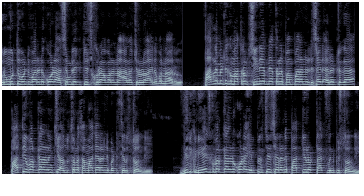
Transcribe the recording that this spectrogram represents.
గురుమూర్తి వంటి వారిని కూడా అసెంబ్లీకి తీసుకురావాలన్న ఆలోచనలో ఆయన ఉన్నారు. పార్లమెంటుకు మాత్రం సీనియర్ నేతలను పంపాలని డిసైడ్ అయినట్లుగా పార్టీ వర్గాల నుంచి అందుతున్న సమాచారాన్ని బట్టి తెలుస్తోంది. వీరికి నియోజకవర్గాలను కూడా ఎంపిక చేశారని పార్టీలో టాక్ వినిపిస్తోంది.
